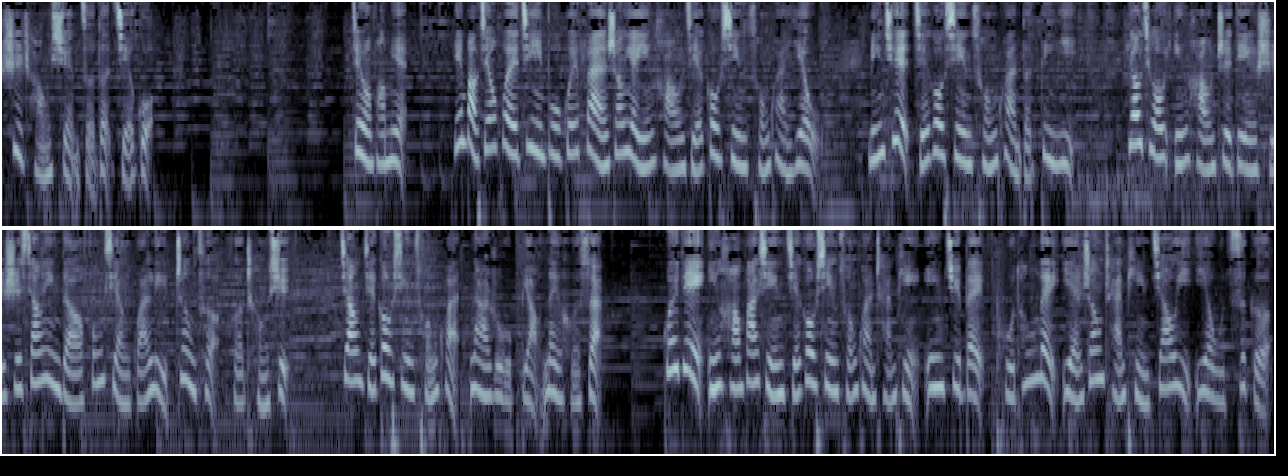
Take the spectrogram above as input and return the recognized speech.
市场选择的结果。金融方面，银保监会进一步规范商业银行结构性存款业务，明确结构性存款的定义，要求银行制定实施相应的风险管理政策和程序，将结构性存款纳入表内核算。规定，银行发行结构性存款产品应具备普通类衍生产品交易业务资格，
